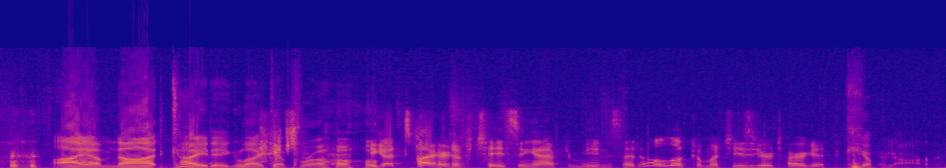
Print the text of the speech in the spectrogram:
I am not kiting like a pro. He got tired of chasing after me and said, "Oh, look, a much easier target." Kablarg.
